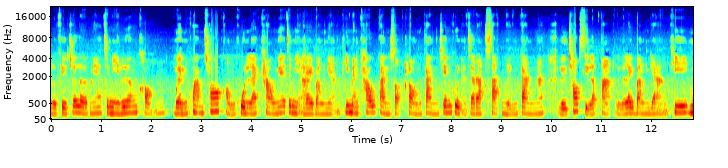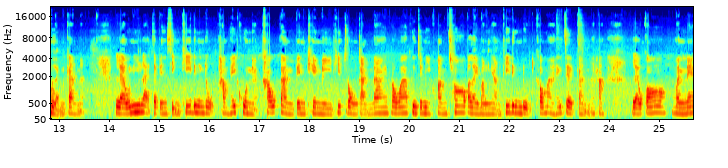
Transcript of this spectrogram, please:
หรือ future love เนี่ยจะมีเรื่องของ เหมือนความชอบของคุณและเขาเนี่ยจะมีอะไรบางอย่างที่มันเข้ากันสอดคล้องกัน เช่นคุณอาจจะรักสัตว์เหมือนกันนะหรือชอบศิลปะหรืออะไรบางอย่างที่เหมือนกันนะแล้วนี่แหละจะเป็นสิ่งที่ดึงดูดทำให้คุณเนี่ยเข้ากันเป็นเคมีที่ตรงกันได้ เพราะว่าคุณจะมีความชอบอะไรบางอย่างที่ดึงดูดเข้ามาให้เจอกันนะคะ แล้วก็มันแน่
